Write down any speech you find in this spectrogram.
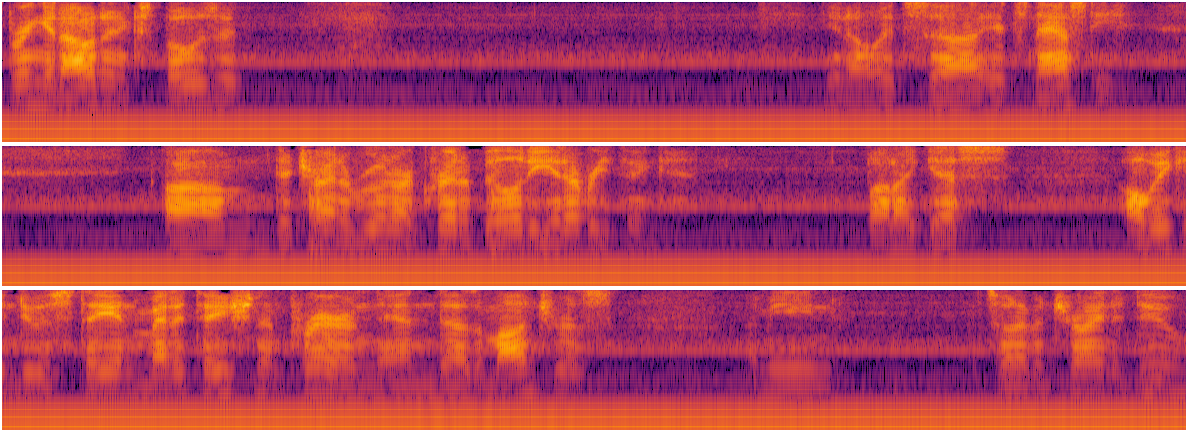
bring it out and expose it. You know, it's uh, it's nasty. Um, they're trying to ruin our credibility and everything. But I guess all we can do is stay in meditation and prayer and, and uh, the mantras. I mean, that's what I've been trying to do.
